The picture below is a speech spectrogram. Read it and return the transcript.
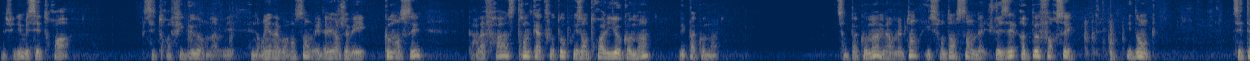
je me suis dit, mais ces trois, ces trois figures-là, mais elles n'ont rien à voir ensemble. Et d'ailleurs, j'avais commencé par la phrase 34 photos prises en trois lieux communs, mais pas communs. Ils ne sont pas communs, mais en même temps, ils sont ensemble. Je les ai un peu forcés. Et donc, c'était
